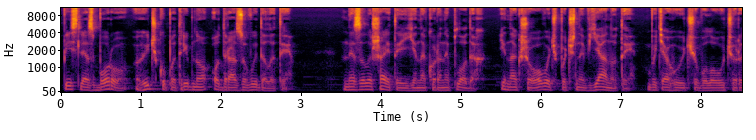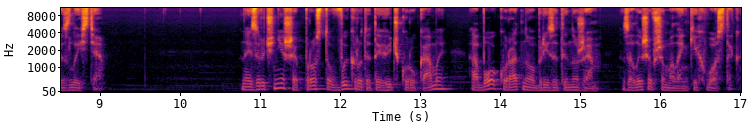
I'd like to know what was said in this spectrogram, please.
Після збору гичку потрібно одразу видалити. Не залишайте її на коренеплодах, інакше овоч почне в'янути, витягуючи вологу через листя. Найзручніше просто викрутити гичку руками або акуратно обрізати ножем, залишивши маленький хвостик.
